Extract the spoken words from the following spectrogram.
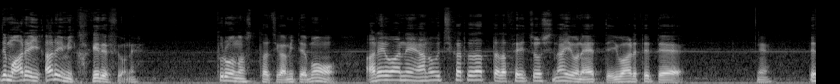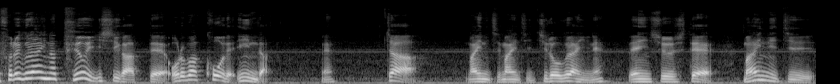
でもあれある意味賭けですよね。プロの人たちが見てもあれはねあの打ち方だったら成長しないよねって言われてて、ね、でそれぐらいの強い意志があって俺はこうでいいんだ、ね、じゃあ毎日毎日一郎ぐらいにね練習して毎日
